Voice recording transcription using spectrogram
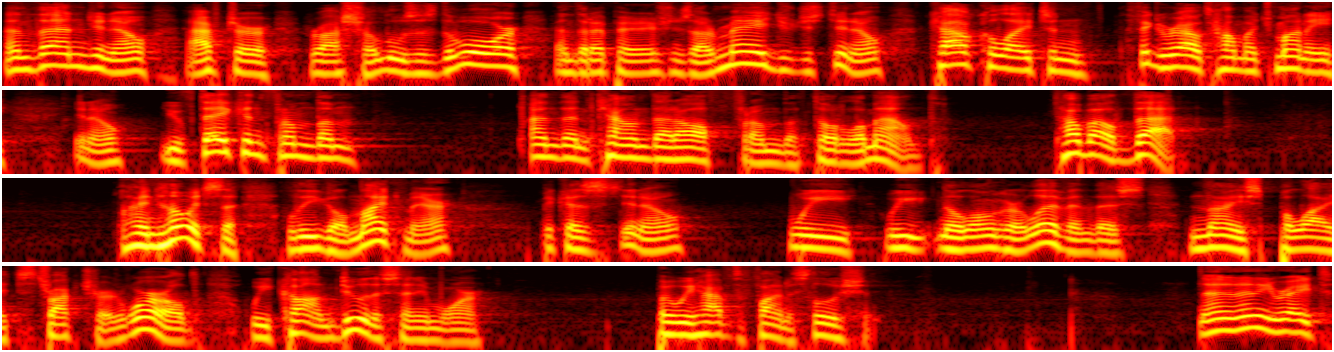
And then, you know, after Russia loses the war and the reparations are made, you just, you know, calculate and figure out how much money you know, you've taken from them and then count that off from the total amount. How about that? I know it's a legal nightmare because, you know, we we no longer live in this nice, polite, structured world. We can't do this anymore. But we have to find a solution. And at any rate,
